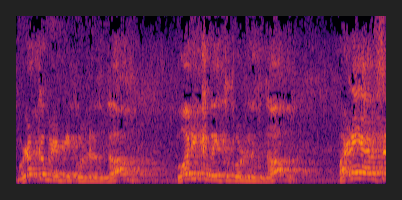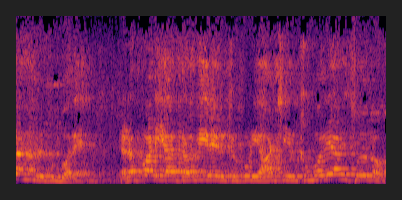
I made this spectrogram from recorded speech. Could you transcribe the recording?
முழக்கம் எழுப்பிக் கொண்டிருந்தோம். கோரிக்கை வைத்துக் கொண்டிருந்தோம். பழைய அரசாங்கம் இருக்கும் போதே எடப்பாடியார் தலைமையில் இருக்கக்கூடிய ஆட்சி இருக்கும் போதே அதை சொல்றோம்.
